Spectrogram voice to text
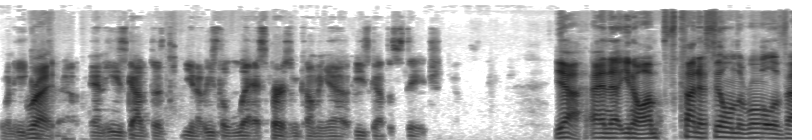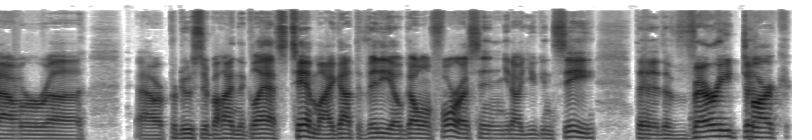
when he comes right. out, and he's got the you know he's the last person coming out. He's got the stage. Yeah, and uh, you know I'm kind of filling the role of our uh, our producer behind the glass, Tim. I got the video going for us, and you know you can see the the very dark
